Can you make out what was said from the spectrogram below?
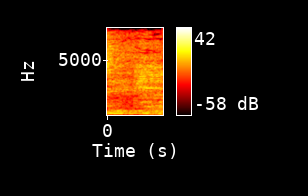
Music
